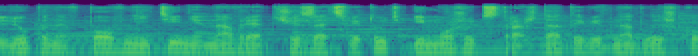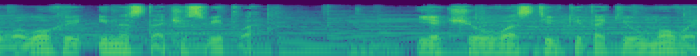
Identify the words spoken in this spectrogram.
Люпини в повній тіні навряд чи зацвітуть і можуть страждати від надлишку вологи і нестачі світла. Якщо у вас тільки такі умови,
